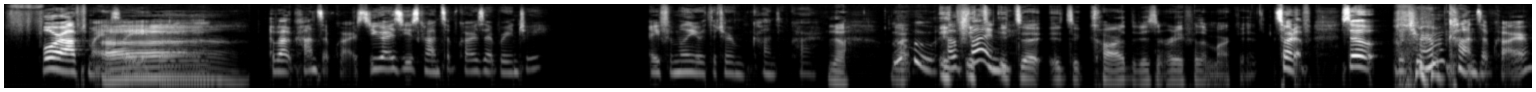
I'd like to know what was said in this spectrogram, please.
for Optimizely Ah. about concept cars. Do you guys use concept cars at Braintree? Are you familiar with the term concept car? no. No. Ooh, It- how it's- fun! It's, a it's a car that isn't ready for the market. sort of. So the term concept car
